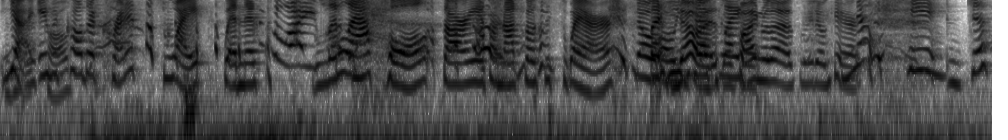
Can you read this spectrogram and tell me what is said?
Yeah it was called a credit swipe when this Swipe. little asshole sorry if i'm not supposed to swear No, but oh, he no, just it's like fine with us. We don't care. No, he just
